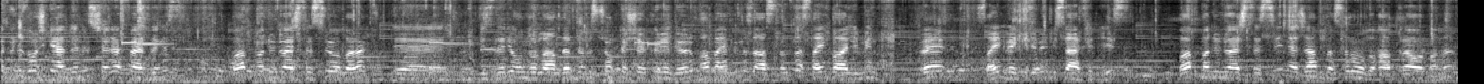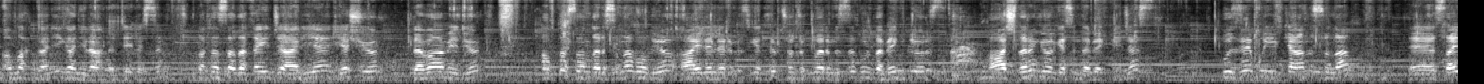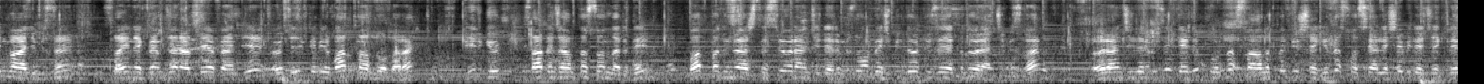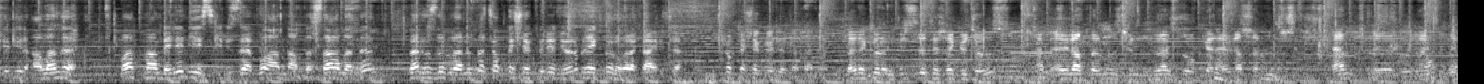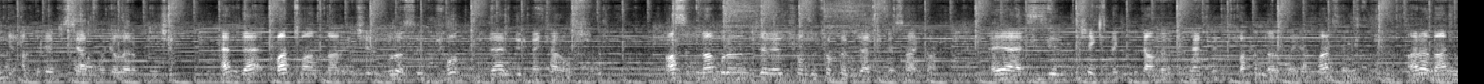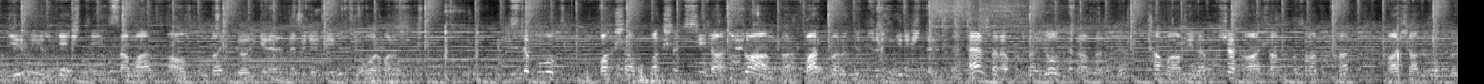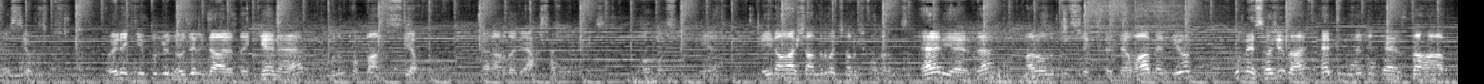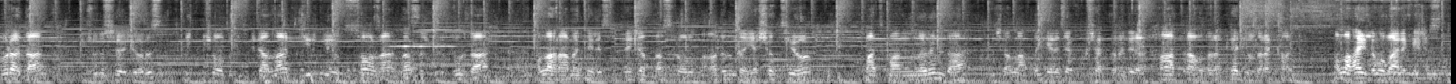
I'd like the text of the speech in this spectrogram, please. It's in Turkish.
Hepiniz hoş geldiniz, şeref verdiniz. Batman Üniversitesi olarak e, bizleri onurlandırdığınız çok teşekkür ediyorum. Ama hepimiz aslında Sayın Valimin ve Sayın Vekilimin misafiriyiz. Batman Üniversitesi Necat Nasıroğlu Hatıra Ormanı. Allah gani gani rahmet eylesin. Bakın sadakayı cariye yaşıyor, devam ediyor. Hafta sonları sınav oluyor. Ailelerimiz getirip çocuklarımızı burada bekliyoruz. Ağaçların gölgesinde bekleyeceğiz. Bize bu imkanı sunan e, Sayın Valimize, Sayın Ekrem Can Ersoy Efendi'ye öncelikle bir Batmanlı olarak bir gün sadece hafta sonları değil, Batman Üniversitesi öğrencilerimiz 15.400'e yakın öğrencimiz var. Öğrencilerimizin gelip burada sağlıklı bir şekilde sosyalleşebilecekleri bir alanı Batman Belediyesi bize bu anlamda sağladı. Ben huzurlarınızda çok teşekkür ediyorum rektör olarak ayrıca. Çok teşekkür ediyorum efendim. Ben Ekrem, biz size teşekkür ediyoruz. Hem evlatlarımız için, üniversitede okuyan evlatlarımız için, hem e, bu üniversitedeki akademisyen hocalarımız için, hem de Batmanlılar için burası çok güzel bir mekan olsun. Aslında buranın bize vermiş olduğu çok da güzel bir mesaj var. Eğer sizin bu şekildeki planları tertemiz bakımlarını da yaparsanız, aradan 20 yıl geçtiği zaman altında gölgelenebileceğiniz bir orman olur. Biz de bu bakış, açısıyla şu anda Batman'ın bütün girişlerinde, her tarafında yol kenarlarını tamamıyla kuşak ağaçlandırması adına ağaçlandırma projesi yapıyoruz. Öyle ki bugün özel idarede gene bunun toplantısı yapıldı. Yani arada bir aksaklık olmasın diye. Yine ağaçlandırma çalışmalarımız her yerde aralıksız şekilde devam ediyor. Bu mesajı da hepimize bir kez daha buradan şunu söylüyoruz. Dikmiş olduğumuz binalar 20 yıl sonra nasıl ki burada Allah rahmet eylesin Necat Nasıroğlu'nun adını da yaşatıyor. Batmanlıların da inşallah da gelecek kuşaklara birer hatıra olarak, hediye olarak kalacak. Allah hayırlı mübarek eylesin.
